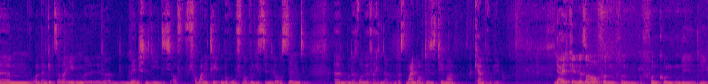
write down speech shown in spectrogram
Ähm, und dann gibt es aber eben äh, Menschen, die, sich auf Formalitäten berufen, obwohl die sinnlos sind. Ähm, und das wollen wir verhindern. Und das meint auch dieses Thema Kernproblem. Ja, ich kenne das auch von, von, von Kunden, die, die,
